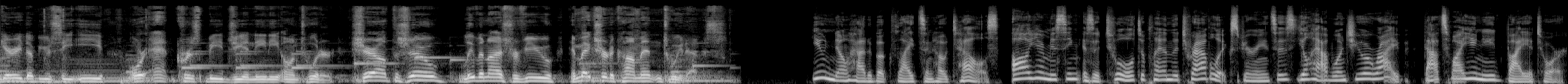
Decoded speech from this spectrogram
Gary WCE, or at Chris B. Giannini on Twitter. Share out the show, leave a nice review, and make sure to comment and tweet at us. You know how to book flights and hotels. All you're missing is a tool to plan the travel experiences you'll have once you arrive. That's why you need Viator.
